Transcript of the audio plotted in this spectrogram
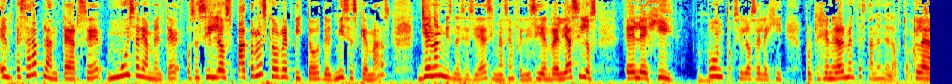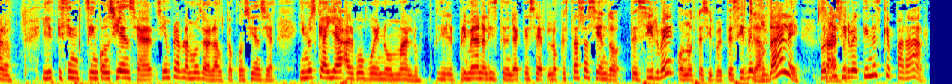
empezar a plantearse muy seriamente, o sea, si los patrones que hoy repito de mis esquemas llenan mis necesidades y me hacen feliz, y en realidad si los elegí, punto, si los elegí, porque generalmente están en el automático. Claro, y, y sin, sin conciencia, siempre hablamos de la autoconciencia, y no es que haya algo bueno o malo. El primer análisis tendría que ser, ¿lo que estás haciendo te sirve o no te sirve? ¿Te sirve? Claro. Pues dale. ¿No Exacto. te sirve? Tienes que parar.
